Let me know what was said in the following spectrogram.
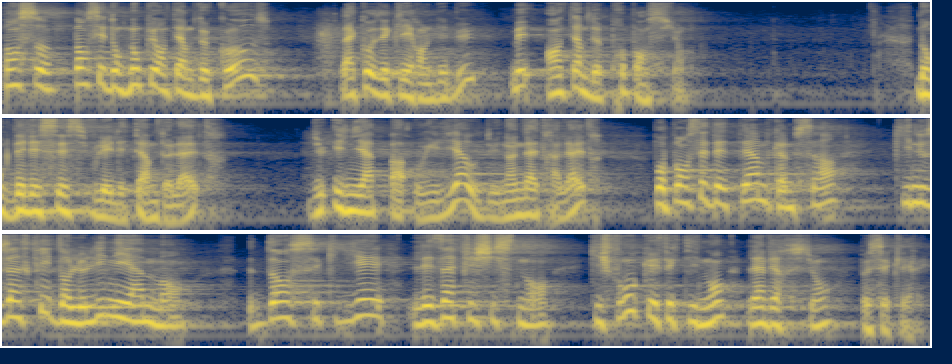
Pensez, donc non plus en termes de cause, la cause éclairant le début, mais en termes de propension. Donc délaisser, si vous voulez, les termes de l'être, du il n'y a pas ou il y a, ou du non-être à l'être, pour penser des termes comme ça qui nous inscrivent dans le linéament, dans ce qui est les infléchissements qui font qu'effectivement l'inversion peut s'éclairer.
